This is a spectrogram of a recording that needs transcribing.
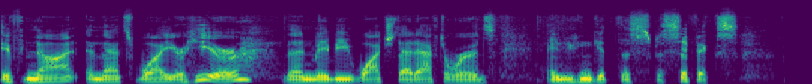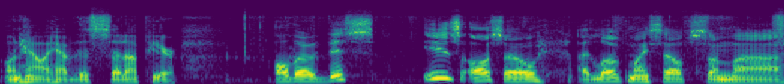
If not, and that's why you're here, then maybe watch that afterwards and you can get the specifics on how I have this set up here. Although this is also, I love myself some uh,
